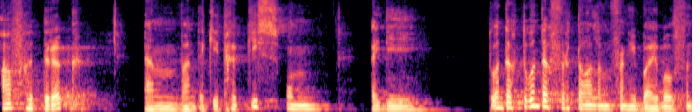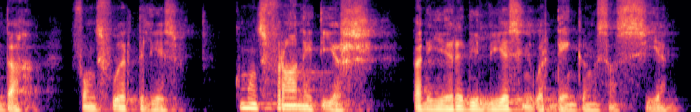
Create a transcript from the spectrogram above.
afgedruk, um, want ek het gekies om uit die 2020 vertaling van die Bybel vandag vir ons voor te lees. Kom ons vra net eers dat die Here die lees en oordeenking sal seën.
